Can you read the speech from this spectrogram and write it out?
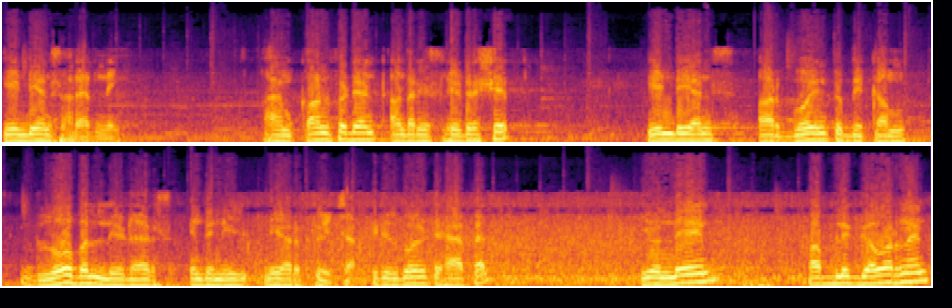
Indians are earning. I am confident under his leadership, Indians are going to become global leaders in the near future. It is going to happen. You name public governance,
